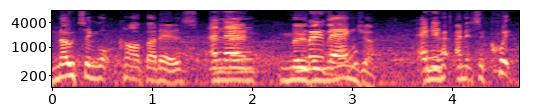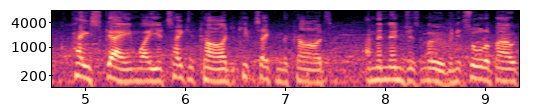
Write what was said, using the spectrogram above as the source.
noting what card that is, And and, then then, moving, the ninja. And And, you, and it's a quick paced game where you take a card, you keep taking the cards, and the ninjas move. And it's all about,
